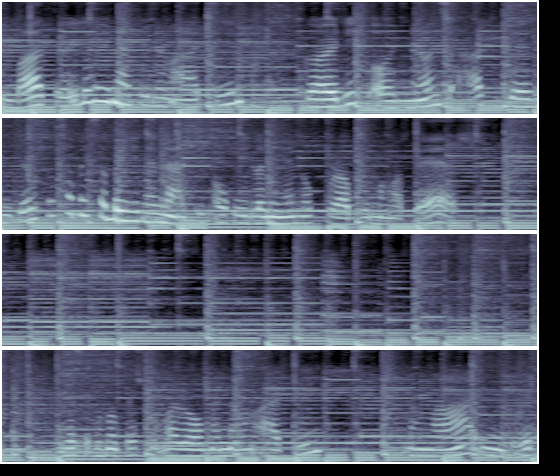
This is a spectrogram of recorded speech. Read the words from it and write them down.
yung butter, ilagay natin ang ating garlic, onions, at ginger. So, sabay-sabayin na natin. Okay lang yan. No problem mga besh. hanggang sa lumabas yung aroma ng ating mga ingredients.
